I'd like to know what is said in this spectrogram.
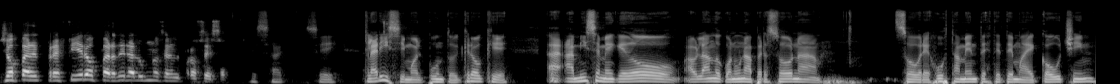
Yo prefiero perder alumnos en el proceso. Exacto, sí. Clarísimo el punto. Y creo que a, mí se me quedó hablando con una persona sobre justamente este tema de coaching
